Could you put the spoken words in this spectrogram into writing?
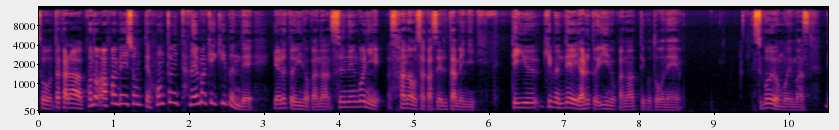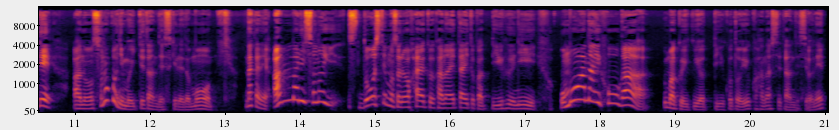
そうだからこのアファメーションって本当に種まき気分でやるといいのかな。数年後に花を咲かせるためにっていう気分でやるといいのかなってことをねすごい思います。であのその子にも言ってたんですけれどもなんかね、あんまりその、どうしてもそれを早く叶えたいとかっていうふうに思わない方がうまくいくよっていうことをよく話してたんですよね。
